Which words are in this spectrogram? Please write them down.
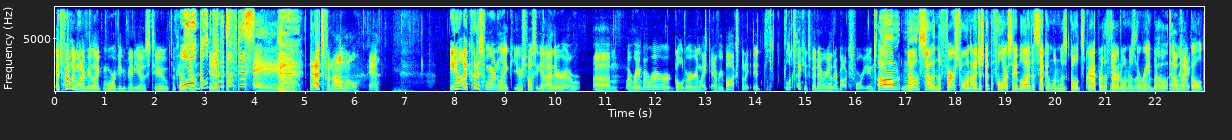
it's probably one of your like more viewed videos too. Because Oh, of- Gold yeah. Of Toughness! Hey, that's phenomenal. Yeah. You know, I could have sworn like you were supposed to get either a um a rainbow rare or gold rare in like every box, but it, it looks like it's been every other box for you. Um, no. So in the first one, I just got the full art Sableye. The second one was Gold Scrapper. The third one was the Rainbow, and Okay. no Gold.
